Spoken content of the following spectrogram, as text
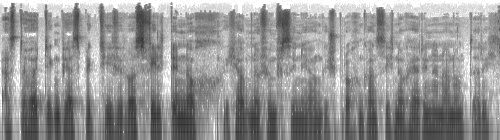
Aus der heutigen Perspektive, was fehlt denn noch? Ich habe nur fünf Sinne angesprochen. Kannst du dich noch erinnern an Unterricht?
